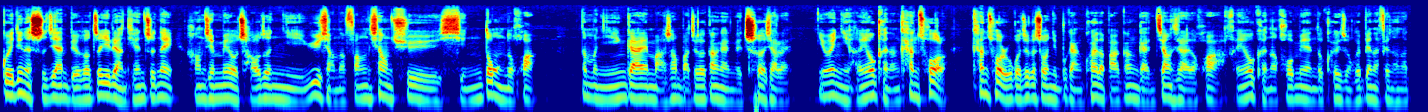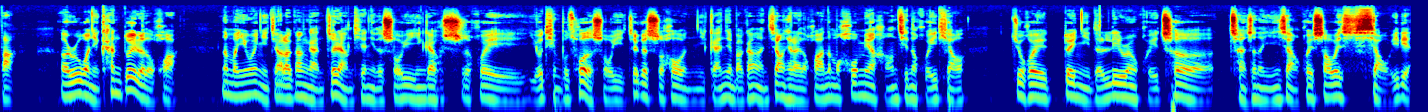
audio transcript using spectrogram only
规定的时间，比如说这一两天之内，行情没有朝着你预想的方向去行动的话，那么你应该马上把这个杠杆给撤下来。因为你很有可能看错了，看错，如果这个时候你不赶快的把杠杆降下来的话，很有可能后面的亏损会变得非常的大。而如果你看对了的话，那么因为你加了杠杆，这两天你的收益应该是会有挺不错的收益。这个时候你赶紧把杠杆降下来的话，那么后面行情的回调就会对你的利润回撤产生的影响会稍微小一点。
